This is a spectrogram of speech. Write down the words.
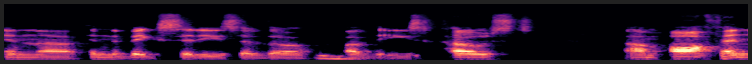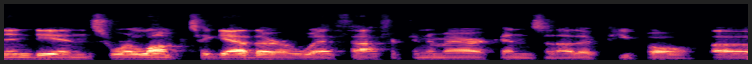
in the in the big cities of the mm-hmm. of the East Coast. Um, often Indians were lumped together with African Americans and other people uh,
